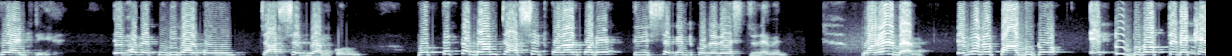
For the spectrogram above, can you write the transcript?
twenty এভাবে কুড়ি বার করুন চার সেট ব্যায়াম করুন প্রত্যেকটা ব্যায়াম চার সেট করার পরে তিরিশ সেকেন্ড করে রেস্ট নেবেন পরের ব্যায়াম এভাবে পা দুটো একটু দূরত্বে রেখে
